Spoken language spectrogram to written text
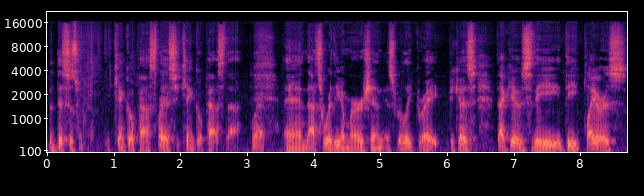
but this is you can't go past Right. this you can't go past that Right. and that's where the immersion is really great because that gives the the players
